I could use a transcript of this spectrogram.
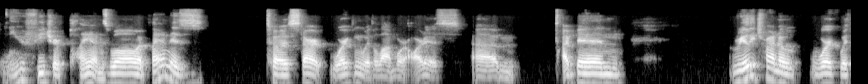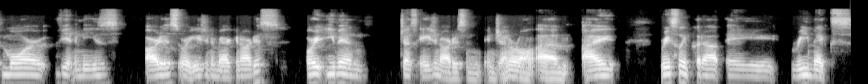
near future plans. Well, my plan is to start working with a lot more artists. Um, I've been really trying to work with more Vietnamese artists or Asian American artists, or even just Asian artists in, in general. Um, I recently put out a remix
